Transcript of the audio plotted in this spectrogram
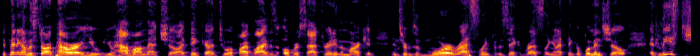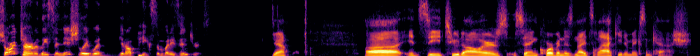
depending on the star power you, you have on that show. I think uh, 205 Live is oversaturating the market in terms of more wrestling for the sake of wrestling. And I think a women's show, at least short term, at least initially, would you know pique somebody's interest. Yeah. Uh, it's Z two dollars saying Corbin is Knight's lackey to make some cash.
